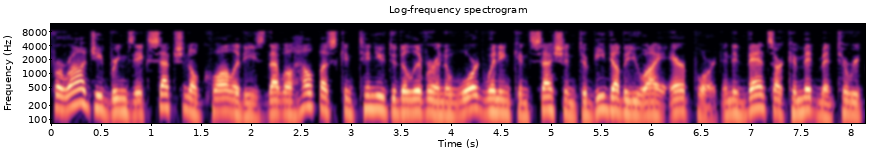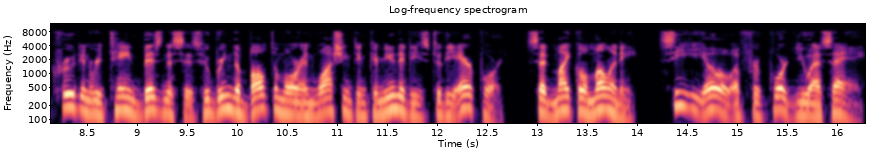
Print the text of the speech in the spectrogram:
Faraji brings exceptional qualities that will help us continue to deliver an award-winning concession to BWI Airport and advance our commitment to recruit and retain businesses who bring the Baltimore and Washington communities to the airport, said Michael Mullaney, CEO of Fraport USA.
